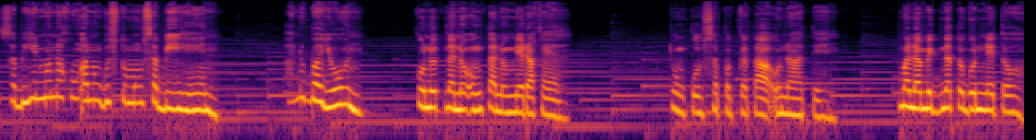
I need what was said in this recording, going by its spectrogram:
Sabihin mo na kung anong gusto mong sabihin. Ano ba yun? Kunot na noong tanong ni Raquel. Tungkol sa pagkatao natin. Malamig na tugon nito.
